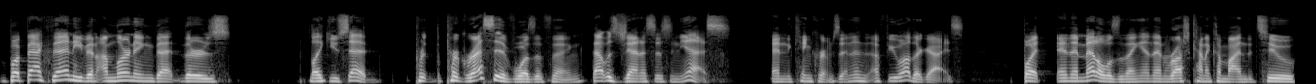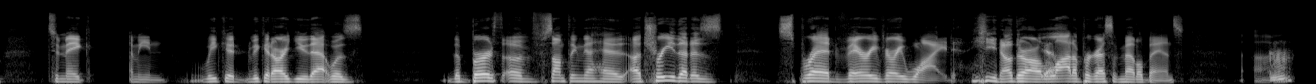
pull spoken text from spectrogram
but back then, even I'm learning that there's, like you said, pro- the progressive was a thing. That was Genesis and Yes, and King Crimson and a few other guys. But and then metal was the thing, and then Rush kind of combined the two to make. I mean, we could we could argue that was the birth of something that had a tree that is spread very very wide. You know, there are a Yeah. lot of progressive metal bands. Um,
